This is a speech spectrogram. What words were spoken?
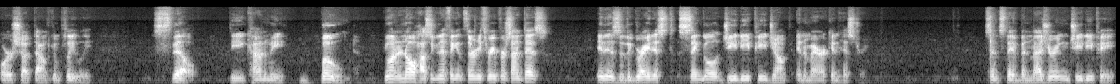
or shut down completely, still the economy boomed. You want to know how significant 33% is? It is the greatest single GDP jump in American history since they've been measuring GDP,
